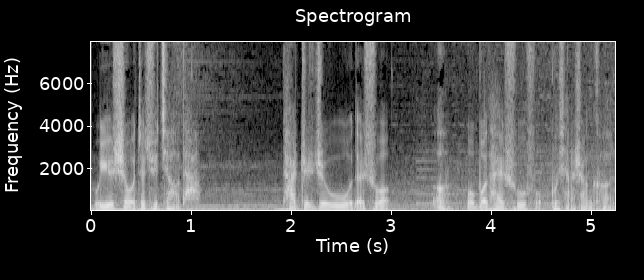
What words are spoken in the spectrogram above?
我于是我就去叫他，他支支吾吾地说：“哦，我不太舒服，不想上课了。”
